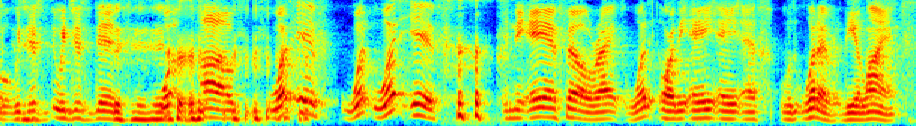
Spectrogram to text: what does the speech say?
Well, we just we just did. What, uh, what if what what if in the AFL right? What or the AAF whatever the alliance?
